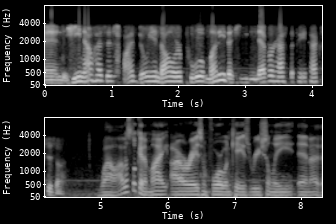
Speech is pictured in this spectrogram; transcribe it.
And he now has this $5 billion pool of money that he never has to pay taxes on. Wow, I was looking at my IRAs and 401ks recently, and I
